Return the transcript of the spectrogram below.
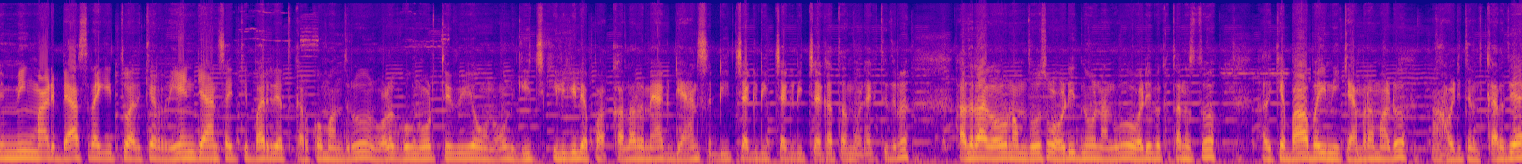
ಸ್ವಿಮ್ಮಿಂಗ್ ಮಾಡಿ ಬೇಸರಾಗಿತ್ತು ಅದಕ್ಕೆ ರೇನ್ ಡ್ಯಾನ್ಸ್ ಐತಿ, ಬರ್ರಿ ಅಂತ ಕರ್ಕೊಂಬಂದ್ರು. ಒಳಗೆ ಹೋಗಿ ನೋಡ್ತೀವಿ, ಅವ್ನು ಅವ್ನು ಗೀಚ್ ಗಿಲಿಗಿಲಿಯಪ್ಪ ಕಲರ್ ಮ್ಯಾಗ ಡ್ಯಾನ್ಸ್ ಡಿಚ್ಚಾಗಿ ಡಿಚ್ಚಾಗಿ ಡಿಚ್ಚಾಗ ತಂದು ಹೊಡ್ಯಾಕ್ತಿದ್ರು. ಅದ್ರಾಗ ಅವ್ರು ನಮ್ಮ ದೋಸ್ತು ಹೊಡಿದ್ ನೋಡಿ, ನನಗೂ ಹೊಡಿಬೇಕಂತ ಅನಿಸ್ತು. ಅದಕ್ಕೆ ಬಾ ಬೈ, ನೀ ಕ್ಯಾಮ್ರಾ ಮಾಡು, ನಾ ಹೊಡಿತೀನಿ ಅಂತ ಕರೆದೆ.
